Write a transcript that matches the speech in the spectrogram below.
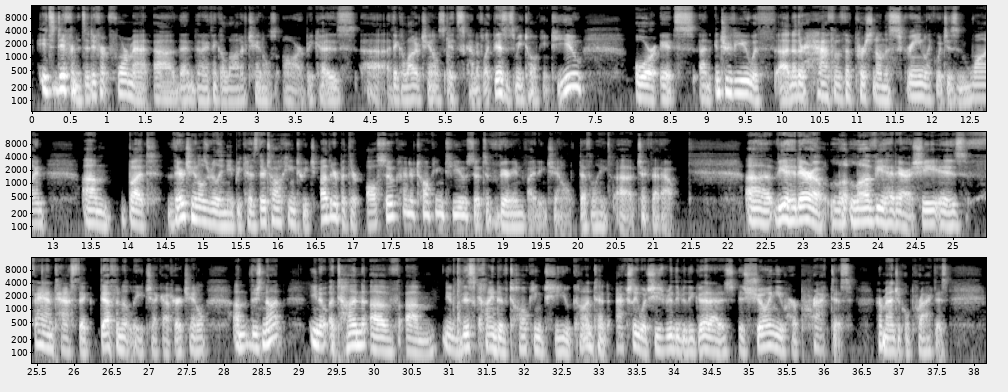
it's different. It's a different format uh, than than I think a lot of channels are because uh, I think a lot of channels it's kind of like this. It's me talking to you or it's an interview with another half of the person on the screen, like Witches and Wine. Um, but their channel is really neat because they're talking to each other, but they're also kind of talking to you. So it's a very inviting channel. Definitely uh, check that out. Uh, Via Hedera, love Via Hedera. She is fantastic. Definitely check out her channel. Um, there's not, you know, a ton of, um, you know, this kind of talking to you content. Actually, what she's really, really good at is, is showing you her practice her magical practice.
